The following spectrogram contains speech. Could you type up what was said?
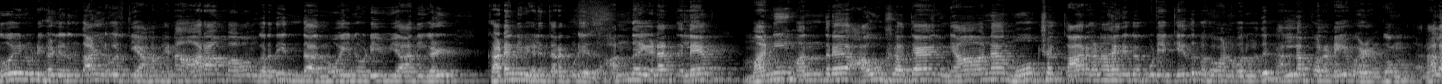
நோய் நொடிகள் இருந்தால் நிவர்த்தியாகும். ஏன்னா ஆறாம் பாவம்ங்கிறது இந்த நோய் நொடி வியாதிகள் கடனிவைகளை தரக்கூடியது. அந்த இடத்திலே மணி மந்திர ஔஷத ஞான மோட்ச காரகனாக இருக்கக்கூடிய கேது பகவான் வருவது நல்ல பலனை வழங்கும். அதனால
